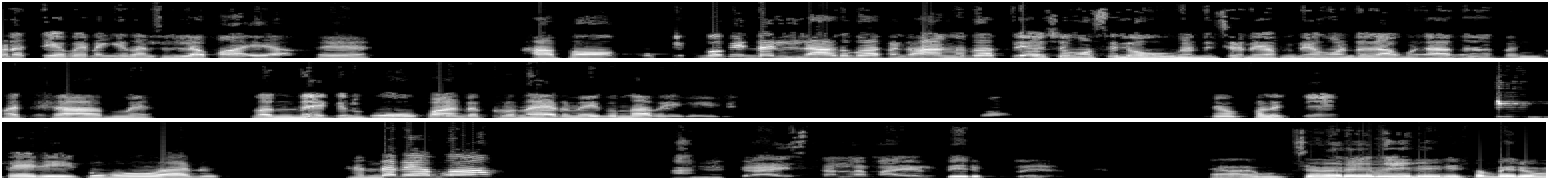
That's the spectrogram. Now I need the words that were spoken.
ഇവിടെ എത്തിയപ്പോണെങ്കിൽ നല്ല പായ ഏ? അപ്പൊ ഇപ്പൊ പിന്നെ ഇല്ലാതെ പറഞ്ഞു കാരണം അത്യാവശ്യം കുറച്ച് ലോങ് ചെറിയ അമ്മയെ കൊണ്ടുവരാൻ മറ്റാറിന് വന്നേക്കിന് പോകും പണ്ടത്ര നേരം വൈകുന്ന അറിയില്ലേ? നമ്മളിക്ക് പെരേക്ക് പോവാണ്. എന്താ പറയാ നല്ല മഴ പെരുപ്പ് ഞാൻ ഉച്ച വരെ വെയിലേനി ഇപ്പൊ പെരും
